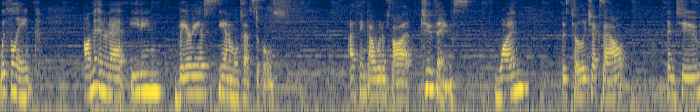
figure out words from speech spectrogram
with Link on the internet eating various animal testicles, I think I would have thought two things. One, this totally checks out. And two,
